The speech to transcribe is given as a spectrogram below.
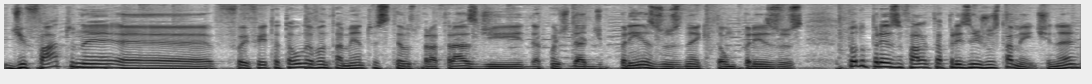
de fato, né, é, foi feito até um levantamento esses tempos para trás de, da quantidade de presos, né, que estão presos. Todo preso fala que está preso injustamente, né?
